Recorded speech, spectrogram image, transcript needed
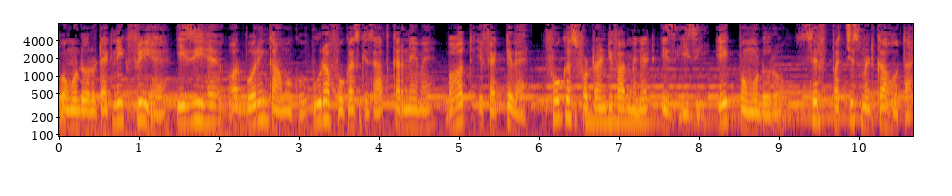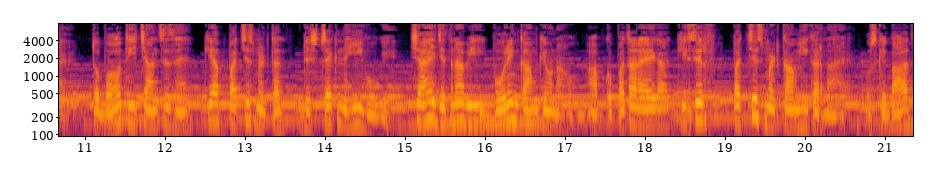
पोमोडोरो टेक्निक फ्री है इजी है और बोरिंग कामों को पूरा फोकस के साथ करने में बहुत इफ़ेक्टिव है। Focus for 25 minute is easy एक पोमोडोरो सिर्फ़ 25 मिनट का होता है। तो बहुत ही चांसेस हैं कि आप 25 मिनट तक डिस्ट्रैक्ट नहीं होगे। चाहे जितना भी बोरिंग काम क्यों ना हो, आपको पता रहेगा कि सिर्फ़ 25 मिनट काम ही करना है। उसके बाद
